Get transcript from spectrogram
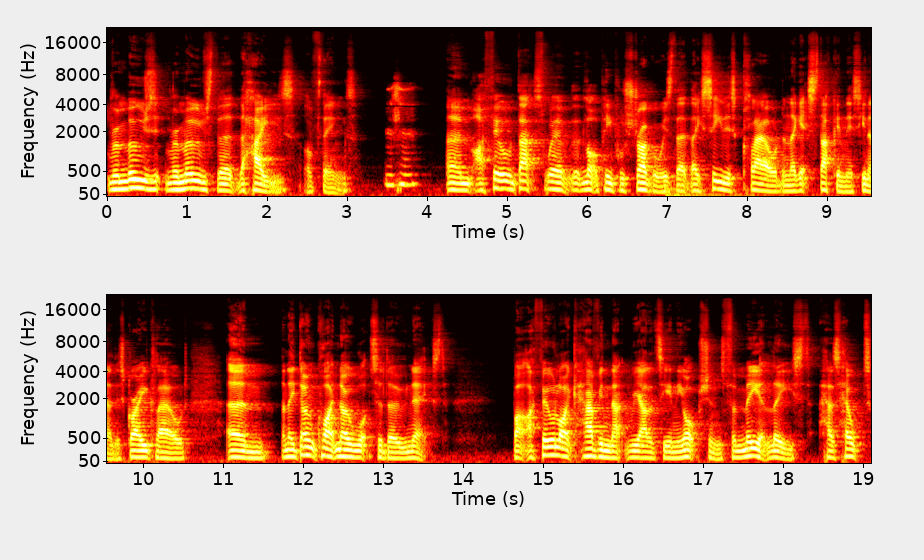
removes removes the the haze of things. Mm-hmm. Um, I feel that's where a lot of people struggle is that they see this cloud and they get stuck in this, you know, this grey cloud, um, and they don't quite know what to do next. But I feel like having that reality and the options, for me at least, has helped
